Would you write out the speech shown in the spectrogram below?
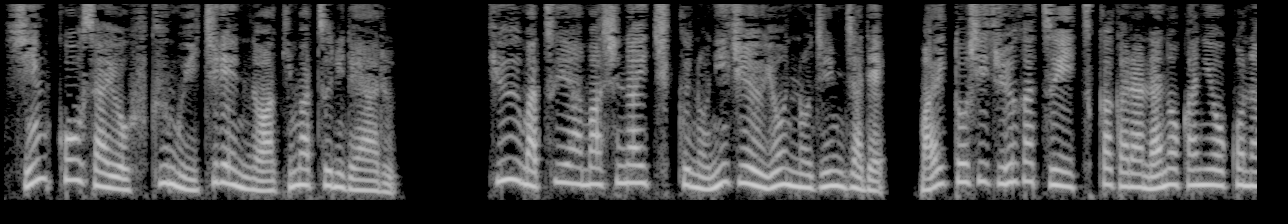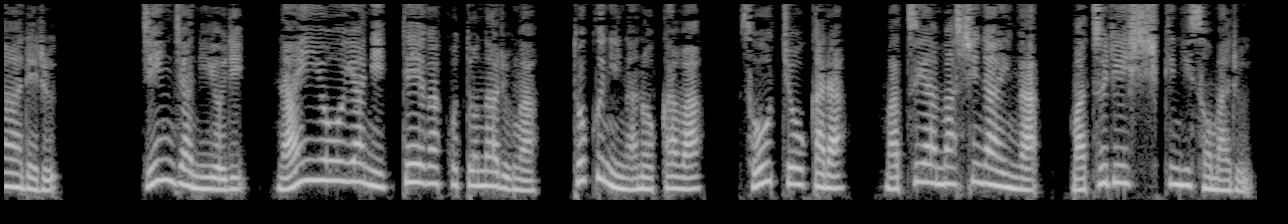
新興祭を含む一連の秋祭りである。旧松山市内地区の24の神社で毎年10月5日から7日に行われる。神社により内容や日程が異なるが、特に7日は早朝から松山市内が祭り一式に染まる。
